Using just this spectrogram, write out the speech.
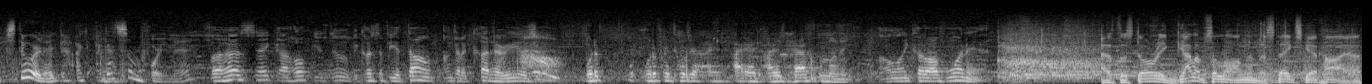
Stuart, I, I, I got something for you, man. For her sake, I hope you do, because if you don't, I'm gonna cut her ears off. What if what if I told you I had, I had, I had half the money? I'll only cut off one ear. As the story gallops along and the stakes get higher,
